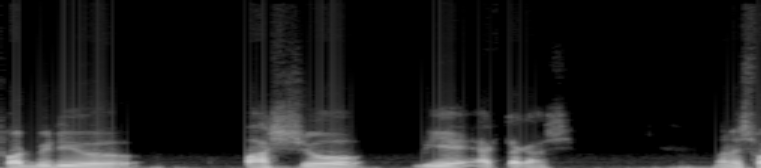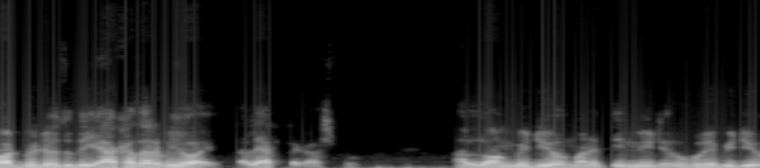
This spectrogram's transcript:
শর্ট ভিডিও পাঁচশো ভিয়ে এক টাকা আসে। মানে শর্ট ভিডিও যদি এক হাজার ভিউ হয়, তাহলে এক টাকা আসব। আর লং ভিডিও মানে তিন মিনিটের উপরে ভিডিও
